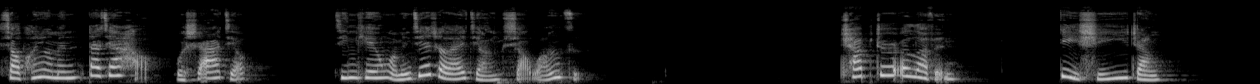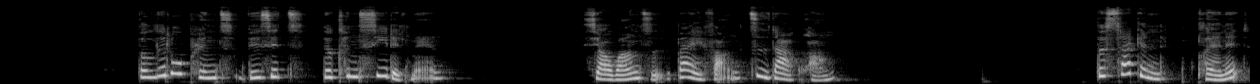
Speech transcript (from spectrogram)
小朋友们，大家好，我是阿九。今天我们接着来讲《小王子》Chapter Eleven，第十一章。The little prince visits the conceited man。小王子拜访自大狂。The second planet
